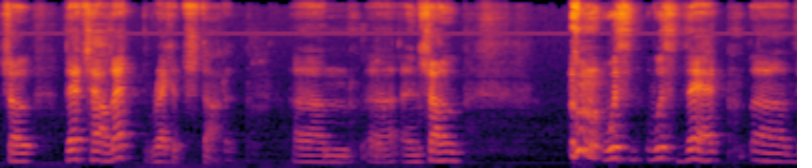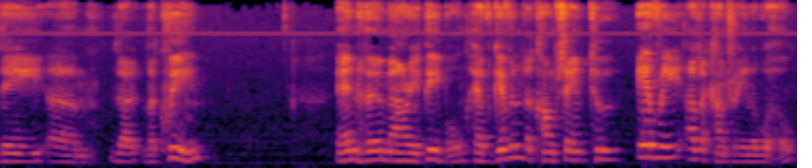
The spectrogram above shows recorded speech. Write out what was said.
So that's how that racket started. Um, uh, and so with with that, uh, the, um, the the Queen and her Maori people have given the consent to every other country in the world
